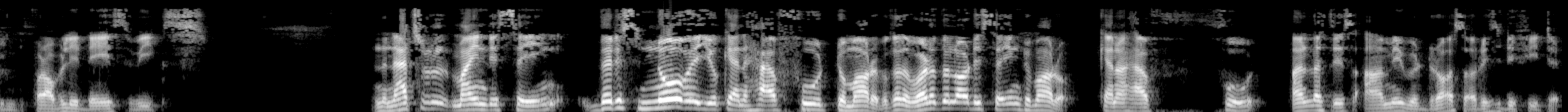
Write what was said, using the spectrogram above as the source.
In probably days, weeks. And the natural mind is saying, there is no way you can have food tomorrow because the word of the Lord is saying tomorrow, cannot have food unless this army withdraws or is defeated.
